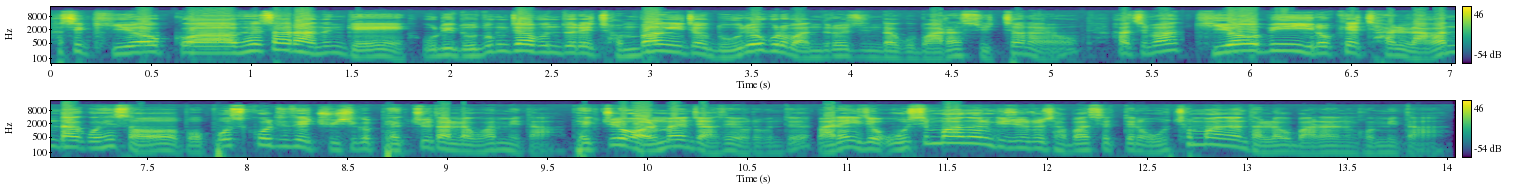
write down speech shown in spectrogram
사실 기업과 회사라는 게 우리 노동자분들의 전방위적 노력으로 만들어진다고 말할 수 있잖아요. 하지만 기업이 이렇게 잘 나간다고 해서 뭐 포스코홀딩스의 주식을 100주 달라고 합니다. 100주가 얼마인지 아세요, 여러분들? 만약에 이제 50만 원 기준으로 잡았을 때는 5천만 원 달라고 말하는 겁니다.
